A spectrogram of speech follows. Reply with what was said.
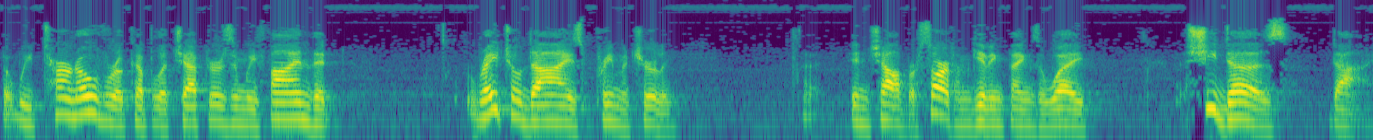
But we turn over a couple of chapters and we find that Rachel dies prematurely uh, in childbirth. Sorry if I'm giving things away. She does die.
